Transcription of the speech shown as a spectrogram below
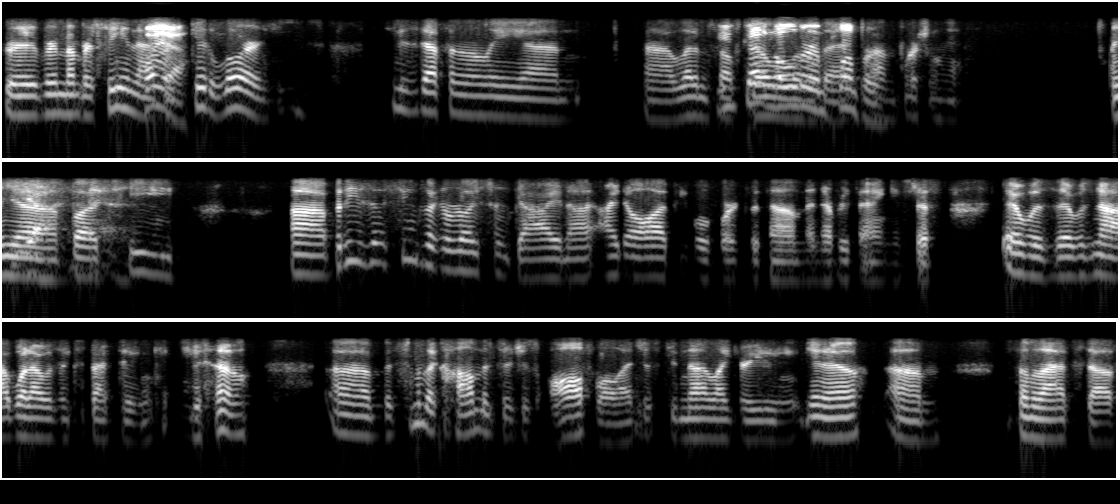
re- remember seeing that. Oh, yeah. but good lord, he's he's definitely um, uh, let himself He's gotten go a older little and bit, plumper. unfortunately. Yeah, Yeah. but he, uh, but he's it seems like a really sweet guy, and I I know a lot of people have worked with him and everything. It's just it was it was not what I was expecting, you know. Uh, but some of the comments are just awful. I just did not like reading, you know, um, some of that stuff.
